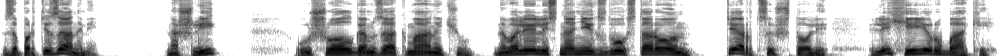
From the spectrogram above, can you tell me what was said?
за партизанами. — Нашли? Ушел Гамза к Манычу. Навалились на них с двух сторон. Терцы, что ли? Лихие рубаки.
